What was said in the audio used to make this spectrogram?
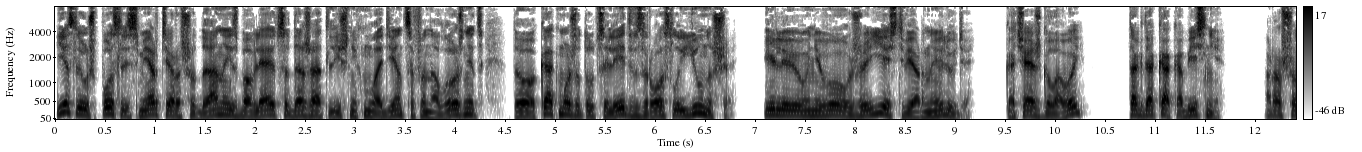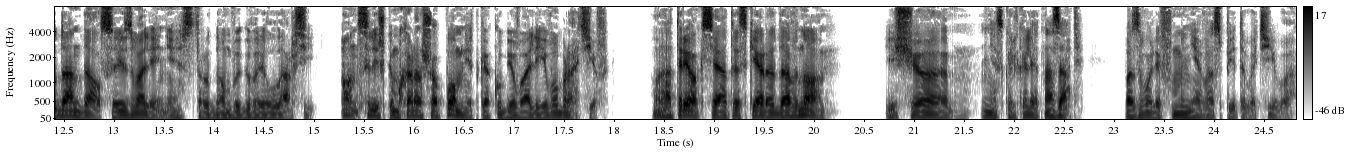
«Если уж после смерти Рашудана избавляются даже от лишних младенцев и наложниц, то как может уцелеть взрослый юноша? Или у него уже есть верные люди? Качаешь головой? Тогда как, объясни?» Рашудан дал соизволение, с трудом выговорил Ларси. Он слишком хорошо помнит, как убивали его братьев. Он отрекся от Искера давно, еще несколько лет назад, позволив мне воспитывать его.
